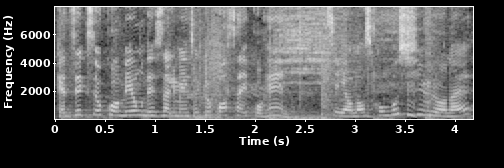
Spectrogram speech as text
Quer dizer que se eu comer um desses alimentos aqui, eu posso sair correndo? Sim, é o nosso combustível, né?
